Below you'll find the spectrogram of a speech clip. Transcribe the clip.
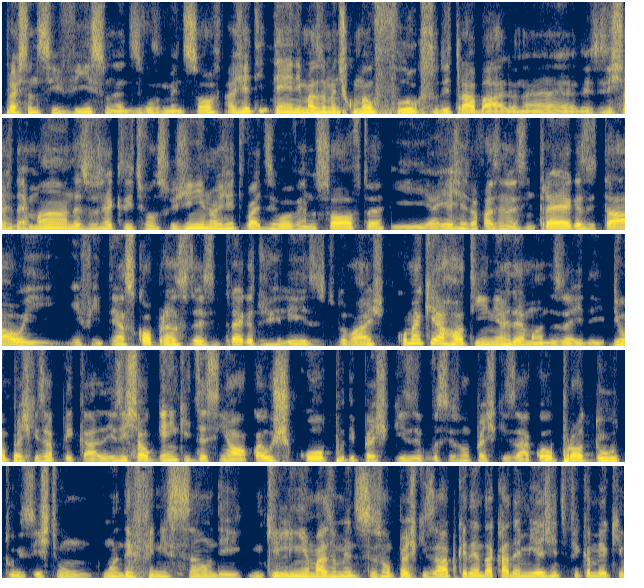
prestando serviço, né? Desenvolvimento de software, a gente entende mais ou menos como é o fluxo de trabalho, né? Existem as demandas, os requisitos vão surgindo, a gente vai desenvolvendo software e aí a gente vai fazendo as entregas e tal, e enfim, tem as cobranças das entregas, dos releases e tudo mais. Como é que é a rotina e as demandas aí de, de uma pesquisa aplicada? Existe alguém que diz assim, ó, qual é o escopo de pesquisa que vocês vão pesquisar? Qual é o produto? Existe um, uma definição de em que linha mais ou menos vocês vão pesquisar? Porque dentro da academia a gente fica meio que,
